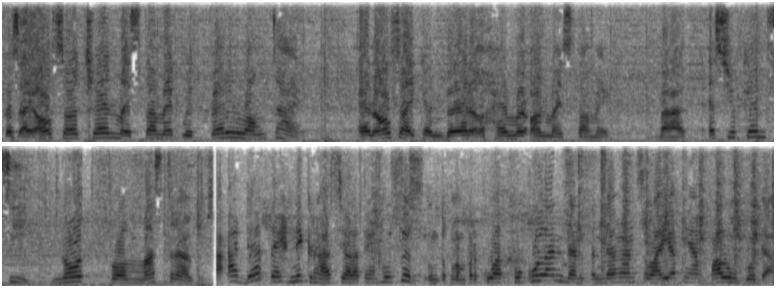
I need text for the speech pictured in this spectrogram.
Cause I also train my stomach with very long time. And also I can bear a hammer on my stomach. But as you can see, not from Master Agus. Ada teknik rahasia latihan khusus untuk memperkuat pukulan dan tendangan selayaknya palu godam.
